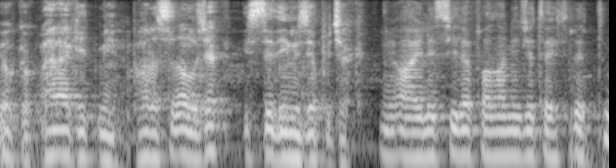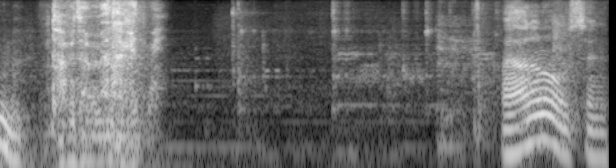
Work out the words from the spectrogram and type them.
Yok yok merak etmeyin. Parasını alacak, istediğimiz yapacak. E, ailesiyle falan iyice tehdit ettin mi? Tabii tabii merak etmeyin. Ayağına ne oldu senin?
